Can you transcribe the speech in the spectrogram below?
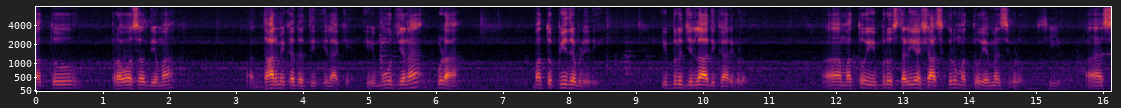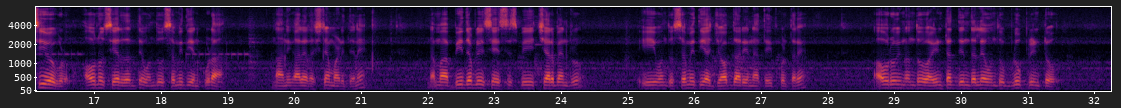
ಮತ್ತು ಪ್ರವಾಸೋದ್ಯಮ, ಧಾರ್ಮಿಕ ದತ್ತಿ ಇಲಾಖೆ. ಈ ಮೂರು ಜನ ಕೂಡ ಮತ್ತು ಪಿ ಡಬ್ಲ್ಯೂ ಡಿ ಇಬ್ಬರು ಜಿಲ್ಲಾಧಿಕಾರಿಗಳು. ಮತ್ತು ಇಬ್ಬರು ಸ್ಥಳೀಯ ಶಾಸಕರು ಮತ್ತು ಎಂ ಎಲ್ ಸಿಗಳು ಸಿ ಒಗಳು ಅವನು ಸೇರಿದಂತೆ ಒಂದು ಸಮಿತಿಯನ್ನು ಕೂಡ ನಾನೀಗಾಗಲೇ ರಚನೆ ಮಾಡಿದ್ದೇನೆ. ನಮ್ಮ B W C S S B ಚೇರ್ಮನ್ರು ಈ ಒಂದು ಸಮಿತಿಯ ಜವಾಬ್ದಾರಿಯನ್ನು ತೆಗೆದುಕೊಳ್ತಾರೆ. ಅವರು ಇನ್ನೊಂದು ಎಂಟತ್ತು ದಿನದಲ್ಲೇ ಒಂದು ಬ್ಲೂ ಪ್ರಿಂಟು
